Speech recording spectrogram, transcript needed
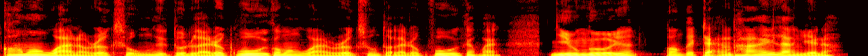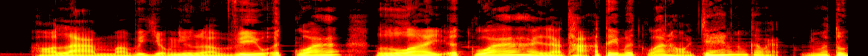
có món quà nào rớt xuống thì tôi lại rất vui, có món quà nào rớt xuống tôi lại rất vui các bạn. Nhiều người á, có cái trạng thái là vậy nè họ làm mà ví dụ như là view ít quá, like ít quá hay là thả tim ít quá họ chán lắm các bạn. Nhưng mà tôi,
